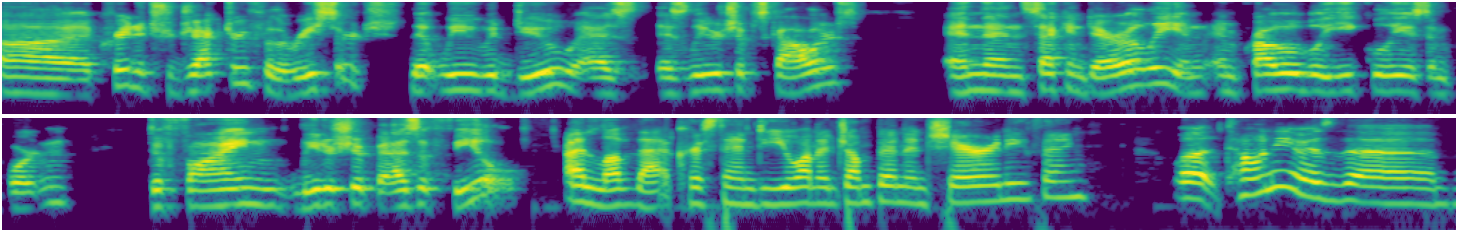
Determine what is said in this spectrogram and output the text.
uh, create a trajectory for the research that we would do as, as leadership scholars. And then, secondarily, and, and probably equally as important, define leadership as a field. I love that. Kristan, do you want to jump in and share anything? Well, Tony was the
